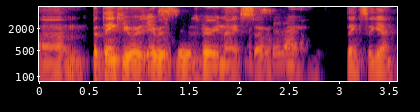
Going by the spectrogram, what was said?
Um, but thank you. It, yes. it was it was very nice. Let's so um, thanks again.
